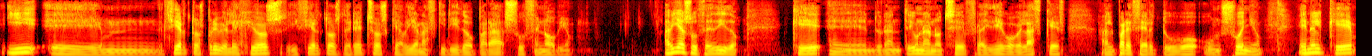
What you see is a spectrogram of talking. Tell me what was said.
y em, ciertos privilegios y ciertos derechos que habían adquirido para su cenobio. Había sucedido que eh, durante una noche Fray Diego Velázquez, al parecer, tuvo un sueño en el que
